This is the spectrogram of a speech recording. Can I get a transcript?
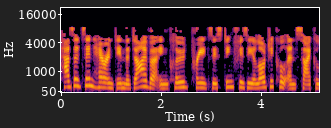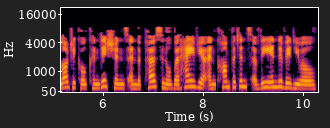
Hazards inherent in the diver include pre-existing physiological and psychological conditions and the personal behavior and competence of the individual.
